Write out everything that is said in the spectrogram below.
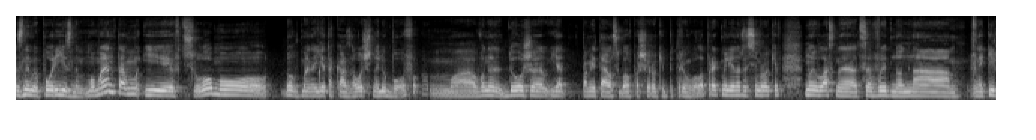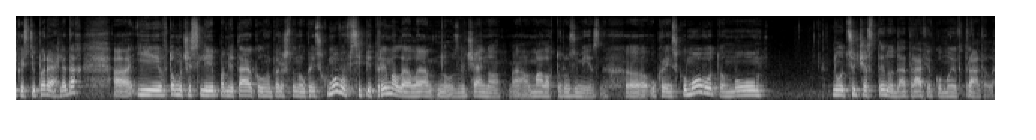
з ними по різним моментам, і в цілому ну, в мене є така заочна любов. Вони дуже, я пам'ятаю, особливо в перші роки підтримувала проект Мільйонер за 7 років. Ну і власне це видно на кількості переглядах. І в тому числі пам'ятаю, коли ми перейшли на українську мову, всі підтримали, але ну, звичайно, мало хто розуміє з них е, українську мову, тому. Ну, цю частину да, трафіку ми втратили.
